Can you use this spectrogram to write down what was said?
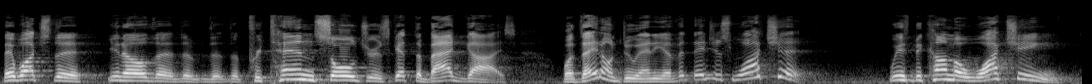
They watch the, you know, the, the, the, the pretend soldiers get the bad guys. But they don't do any of it, they just watch it. We've become a watching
